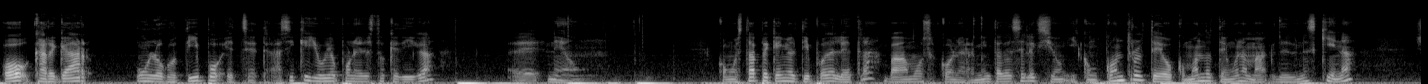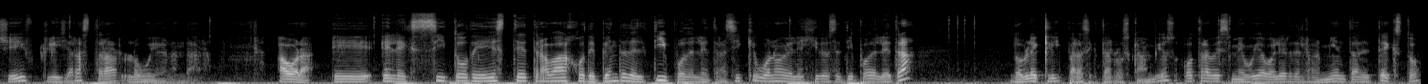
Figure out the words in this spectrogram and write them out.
o cargar un logotipo, etcétera. Así que yo voy a poner esto que diga eh, neón. Como está pequeño el tipo de letra, vamos con la herramienta de selección y con control T o comando T en una Mac desde una esquina Shift, clic y arrastrar, lo voy a agrandar. Ahora, eh, el éxito de este trabajo depende del tipo de letra. Así que bueno, he elegido este tipo de letra. Doble clic para aceptar los cambios. Otra vez me voy a valer de la herramienta de texto.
